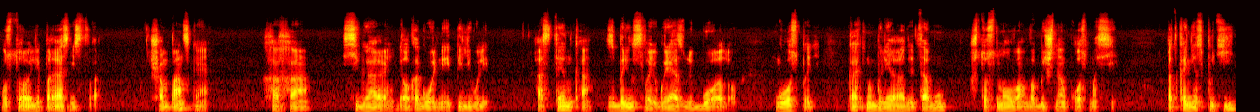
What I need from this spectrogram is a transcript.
устроили празднество. Шампанское? Ха-ха. Сигары и алкогольные пилюли. А Стенка сбрил свою грязную бороду. Господи, как мы были рады тому, что снова в обычном космосе. Под конец пути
